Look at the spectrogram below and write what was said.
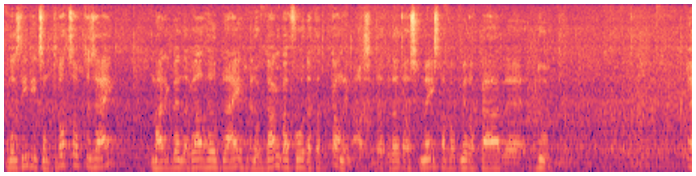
En dat is niet iets om trots op te zijn, maar ik ben daar wel heel blij en ook dankbaar voor dat dat kan in Assen. Dat we dat als gemeenschap ook met elkaar uh, doen. Uh,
